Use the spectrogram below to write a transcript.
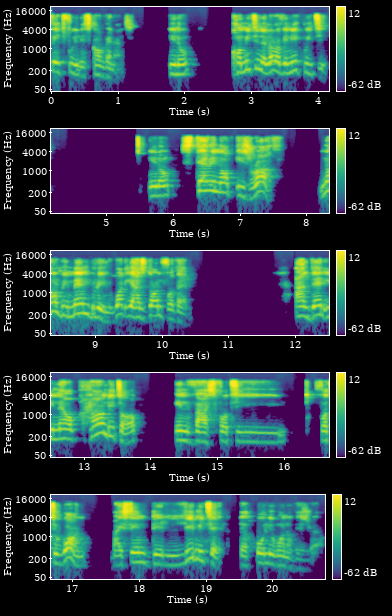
faithful in his covenant, you know, committing a lot of iniquity, you know, stirring up his wrath, not remembering what he has done for them. And then he now crowned it up in verse 40, 41 by saying they limited the Holy One of Israel.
